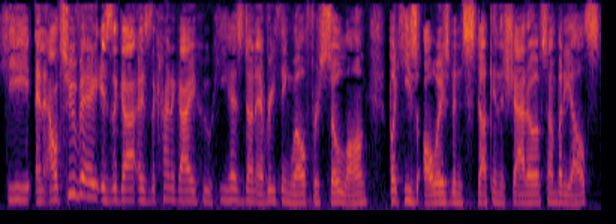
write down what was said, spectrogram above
He and Altuve is the guy is the kind of guy who he has done everything well for so long, but he's always been stuck in the shadow of somebody else.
